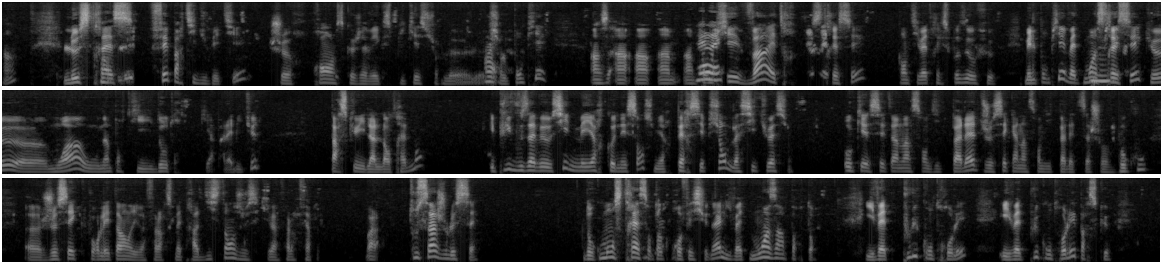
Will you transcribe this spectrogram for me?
Hein? Le stress fait partie du métier. Je reprends ce que j'avais expliqué sur le, le- Ouais. sur le pompier. Un, un- un- un- un Ouais, ouais. pompier va être stressé quand il va être exposé au feu. Mais le pompier va être moins Mhm. stressé que euh, moi ou n'importe qui d'autre qui n'a pas l'habitude, parce qu'il a de l'entraînement. Et puis vous avez aussi une meilleure connaissance, une meilleure perception de la situation. Ok, c'est un incendie de palette. Je sais qu'un incendie de palette, ça chauffe beaucoup. Euh, je sais que pour l'éteindre, il va falloir se mettre à distance. Je sais qu'il va falloir faire. Voilà. Tout ça, je le sais. Donc mon stress en tant que professionnel, il va être moins important. Il va être plus contrôlé. Et il va être plus contrôlé parce que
